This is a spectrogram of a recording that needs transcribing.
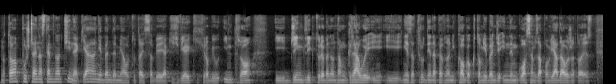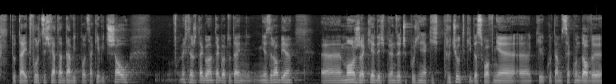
no to puszczaj następny odcinek. Ja nie będę miał tutaj sobie jakichś wielkich, robił intro i jingli, które będą tam grały i, i, nie zatrudnię na pewno nikogo, kto mnie będzie innym głosem zapowiadał, że to jest tutaj twórcy świata Dawid Polcakiewicz Show. Myślę, że tego, tego tutaj nie zrobię. E, może kiedyś, prędzej czy później, jakiś króciutki, dosłownie e, kilku tam sekundowy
